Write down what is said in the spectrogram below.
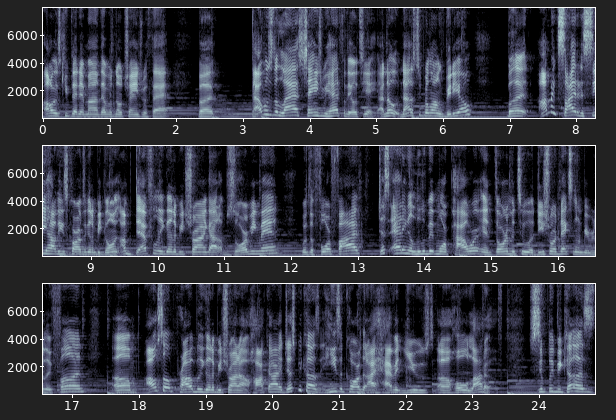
always keep that in mind. There was no change with that. But that was the last change we had for the OTA. I know not a super long video, but I'm excited to see how these cards are going to be going. I'm definitely going to be trying out Absorbing Man with the 4-5. Just adding a little bit more power and throwing him into a D-Shore deck is going to be really fun. Um, also probably going to be trying out Hawkeye just because he's a card that I haven't used a whole lot of. Simply because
